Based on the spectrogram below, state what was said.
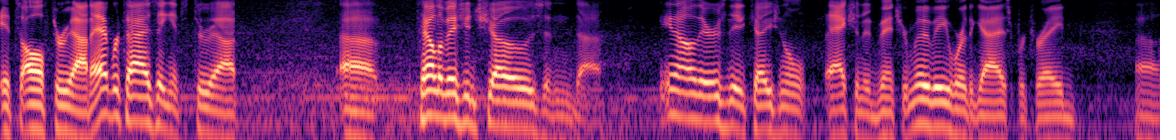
it's all throughout advertising. It's throughout uh, television shows, and uh, you know there's the occasional action adventure movie where the guy is portrayed uh,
